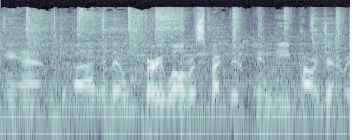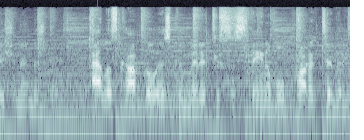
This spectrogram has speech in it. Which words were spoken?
and uh, they're very well respected in the power generation industry. Atlas Copco is committed to sustainable productivity.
